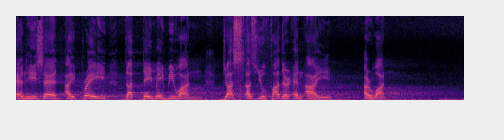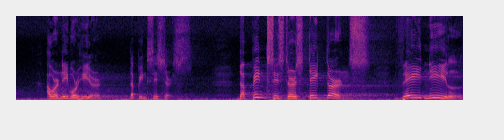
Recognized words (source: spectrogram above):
and he said, I pray that they may be one, just as you, Father, and I are one. Our neighbor here, the Pink Sisters. The Pink Sisters take turns. They kneel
